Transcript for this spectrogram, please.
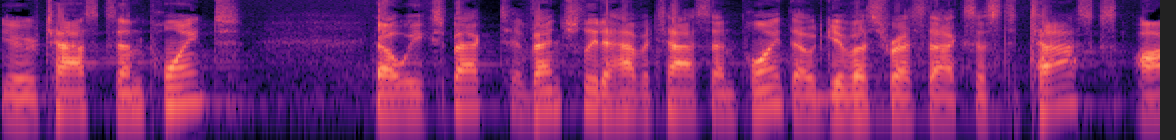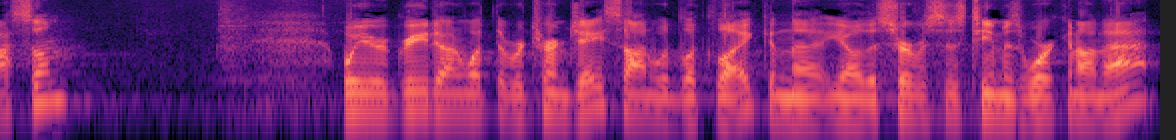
your tasks endpoint. Uh, we expect eventually to have a task endpoint that would give us REST access to tasks. Awesome. We agreed on what the return JSON would look like, and the, you know, the services team is working on that.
